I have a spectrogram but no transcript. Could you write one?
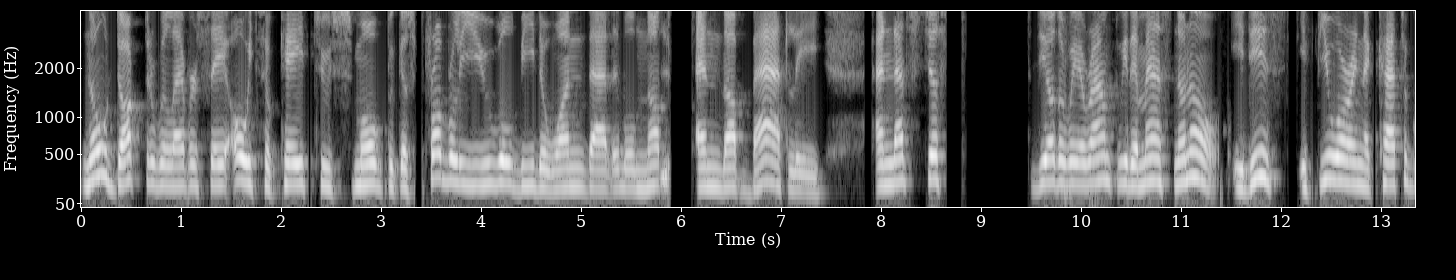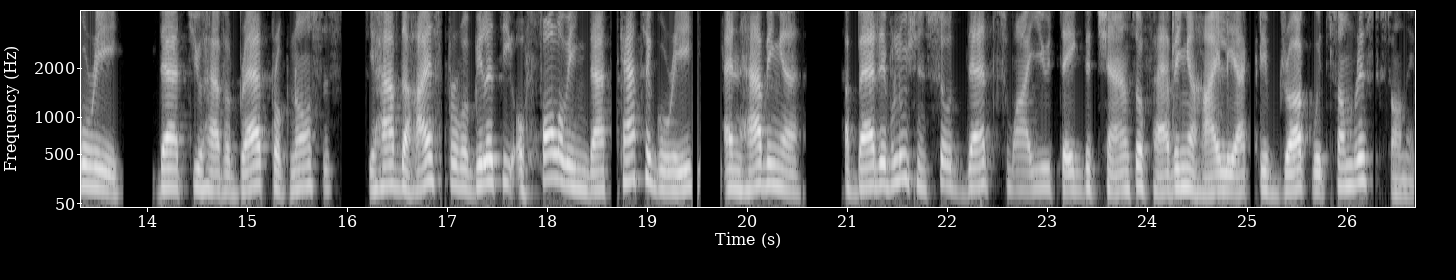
no doctor will ever say oh it's okay to smoke because probably you will be the one that it will not end up badly and that's just the other way around with ms no no it is if you are in a category that you have a bad prognosis you have the highest probability of following that category and having a a bad evolution. So that's why you take the chance of having a highly active drug with some risks on it.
